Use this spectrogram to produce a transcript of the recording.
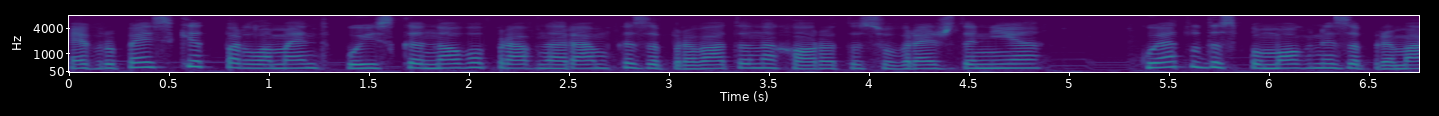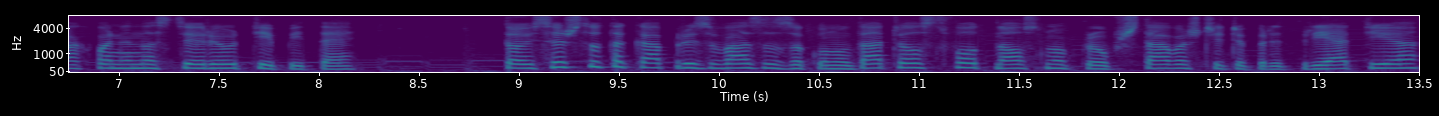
Европейският парламент поиска нова правна рамка за правата на хората с увреждания, която да спомогне за премахване на стереотипите. Той също така призова за законодателство относно приобщаващите предприятия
